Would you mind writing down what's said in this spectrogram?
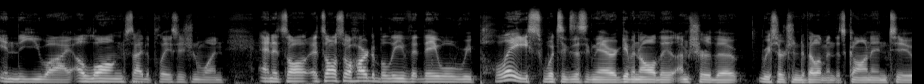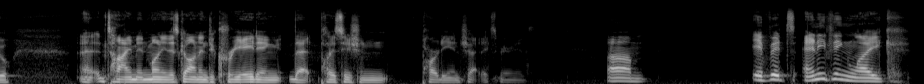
in the UI alongside the PlayStation 1 and it's all it's also hard to believe that they will replace what's existing there given all the I'm sure the research and development that's gone into uh, time and money that's gone into creating that PlayStation party and chat experience. Um if it's anything like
